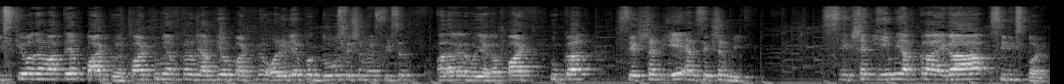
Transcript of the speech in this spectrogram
इसके बाद हम आते हैं पार्ट टू में। पार्ट टू में आपका जानते हो पार्ट में ऑलरेडी आपको दो सेक्शन में फिर से अलग अलग हो जाएगा। पार्ट टू का section A and section B section A में आपका आएगा सिविक्स पर।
